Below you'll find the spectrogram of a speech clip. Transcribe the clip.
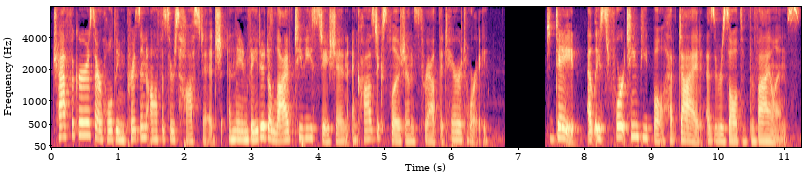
Traffickers are holding prison officers hostage, and they invaded a live TV station and caused explosions throughout the territory. To date, at least 14 people have died as a result of the violence.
